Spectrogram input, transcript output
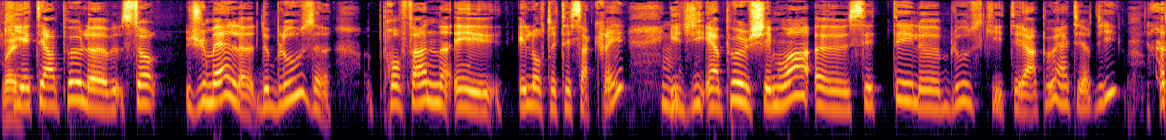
qui était un peu le sort jumelle de blues, profane et, et l'autre était sacré. Hmm. Il dit un peu chez moi, euh, c'était le blues qui était un peu interdit.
